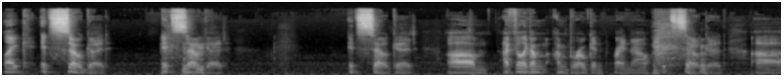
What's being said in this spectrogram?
like it's so good. It's so good. It's so good. Um, I feel like I'm I'm broken right now. It's so good. Uh,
